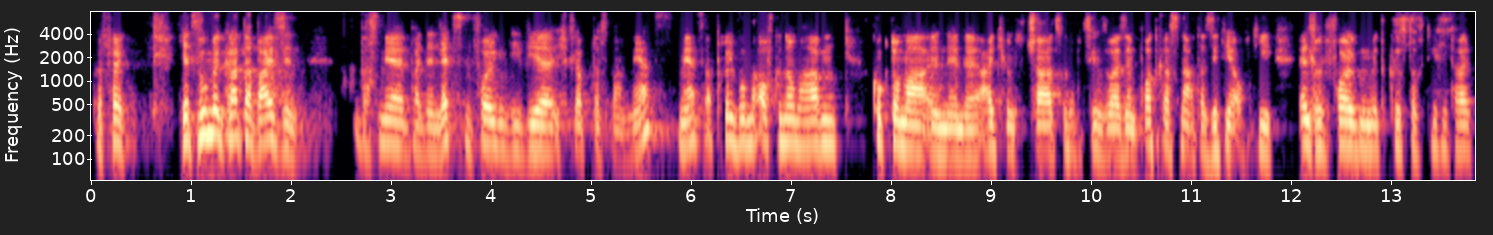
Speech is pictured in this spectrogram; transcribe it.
Perfekt. Jetzt, wo wir gerade dabei sind, was mir bei den letzten Folgen, die wir, ich glaube, das war März, März, April, wo wir aufgenommen haben, guckt doch mal in, in der iTunes-Charts oder beziehungsweise im Podcast nach, da seht ihr auch die älteren Folgen mit Christoph Tiefenthal.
